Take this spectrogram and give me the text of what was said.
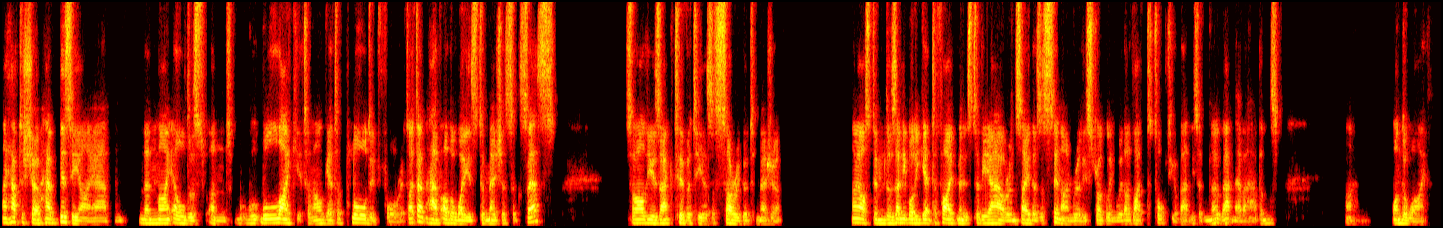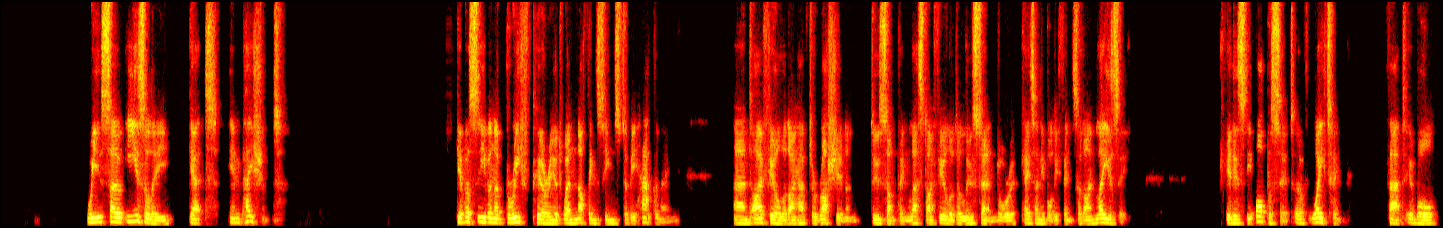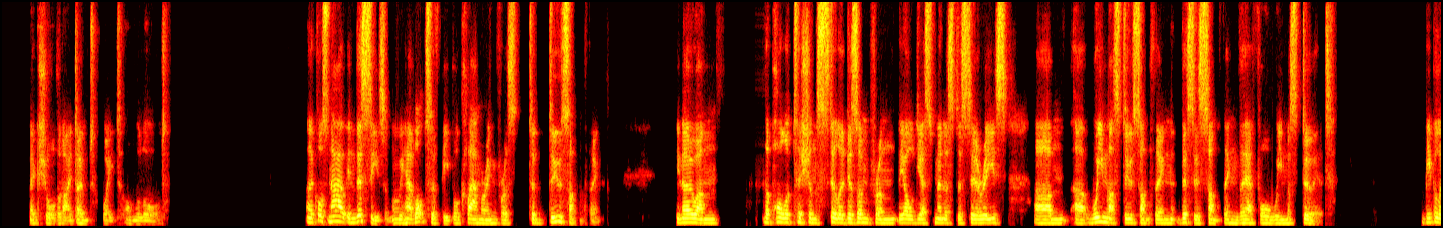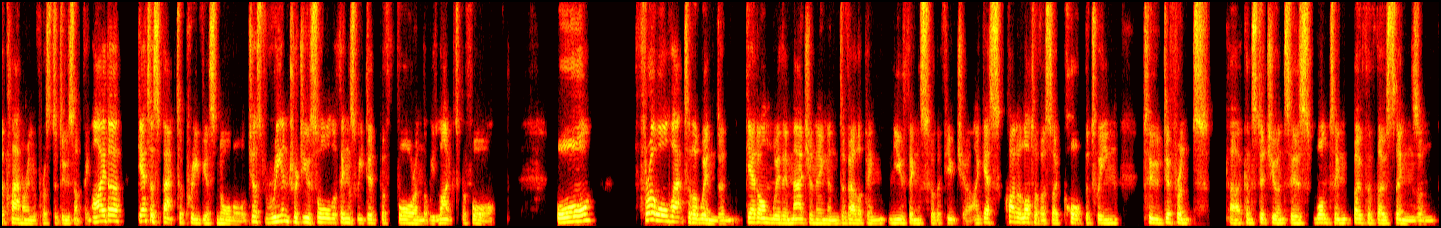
I have to show how busy I am. Then my elders and will, will like it, and I'll get applauded for it. I don't have other ways to measure success, so I'll use activity as a surrogate measure. I asked him, Does anybody get to five minutes to the hour and say there's a sin I'm really struggling with? I'd like to talk to you about? He said, No, that never happens. I wonder why. We so easily get impatient. Give us even a brief period when nothing seems to be happening, and I feel that I have to rush in and do something lest I feel at a loose end or in case anybody thinks that I'm lazy. It is the opposite of waiting, that it will make sure that I don't wait on the Lord. And of course, now in this season, we have lots of people clamoring for us to do something. You know, um, the politician's syllogism from the old Yes Minister series um, uh, we must do something, this is something, therefore we must do it. People are clamoring for us to do something. Either get us back to previous normal, just reintroduce all the things we did before and that we liked before, or throw all that to the wind and get on with imagining and developing new things for the future. I guess quite a lot of us are caught between two different uh, constituencies wanting both of those things and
